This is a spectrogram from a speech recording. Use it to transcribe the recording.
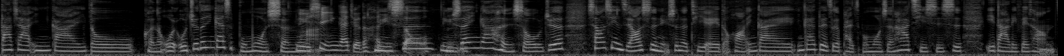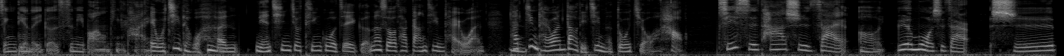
大家应该都可能，我我觉得应该是不陌生。女性应该觉得很熟，女生女生应该很熟。嗯、我觉得相信只要是女生的 TA 的话，应该应该对这个牌子不陌生。它其实是意大利非常经典的一个私密保养品牌。哎、欸，我记得我很年轻就听过这个，嗯、那时候它刚进台湾。它进台湾到底进了多久啊？好，其实它是在呃约莫是在。十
